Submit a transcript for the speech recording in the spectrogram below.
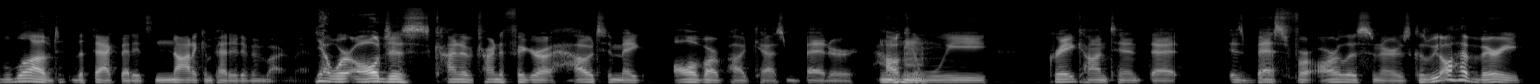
loved the fact that it's not a competitive environment. Yeah, we're all just kind of trying to figure out how to make all of our podcasts better. How mm-hmm. can we create content that is best for our listeners? Because we all have very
